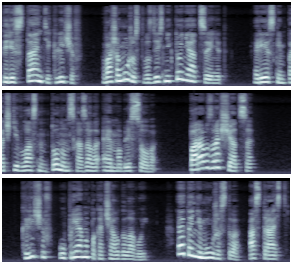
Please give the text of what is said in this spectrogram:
«Перестаньте, Кличев, ваше мужество здесь никто не оценит», — резким, почти властным тоном сказала Эмма Блесова. «Пора возвращаться». Кличев упрямо покачал головой. Это не мужество, а страсть.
